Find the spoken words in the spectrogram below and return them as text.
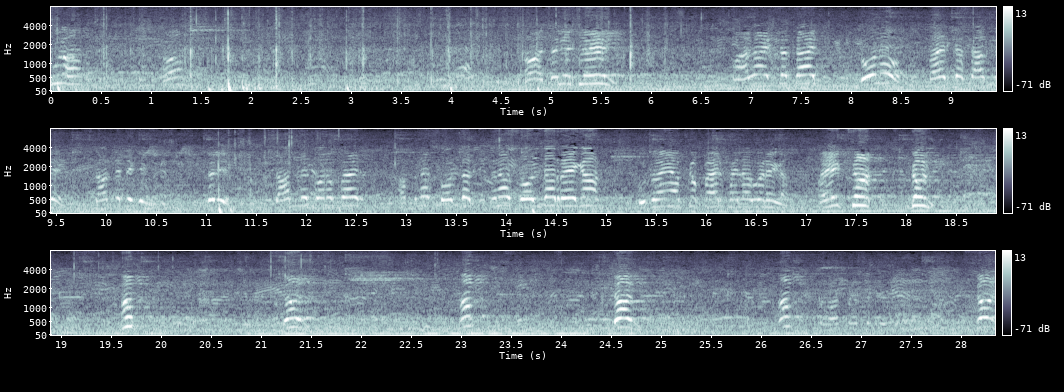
पूरा हाँ। हाँ चलिए चलिए पहला एक्सरसाइज दोनों पैर का सामने सामने देखेंगे। चलिए, सामने दोनों पैर, अपना शोल्डर जितना शोल्डर रहेगा, उतना ही आपका पैर फैला हुआ रहेगा। और एक साथ done up done up done up done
